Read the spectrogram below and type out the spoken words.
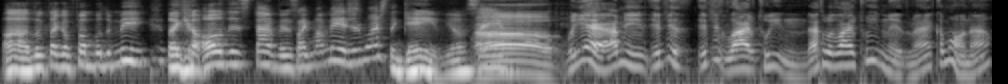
Uh, looked like a fumble to me." Like all this stuff. And it's like, my man, just watch the game. You know what I'm saying? Oh, well, yeah. I mean, it's just it's just live tweeting. That's what live tweeting is, man. Come on now.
